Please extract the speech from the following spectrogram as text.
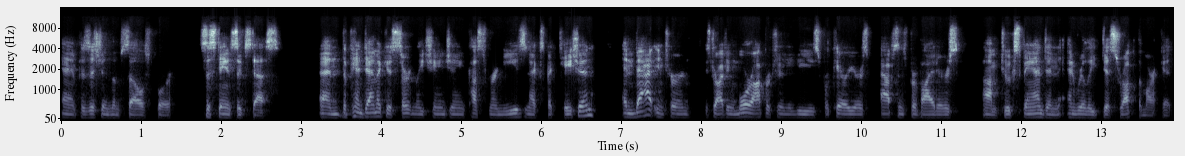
and position themselves for sustained success. And the pandemic is certainly changing customer needs and expectation. And that in turn is driving more opportunities for carriers, absence providers um, to expand and, and really disrupt the market.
